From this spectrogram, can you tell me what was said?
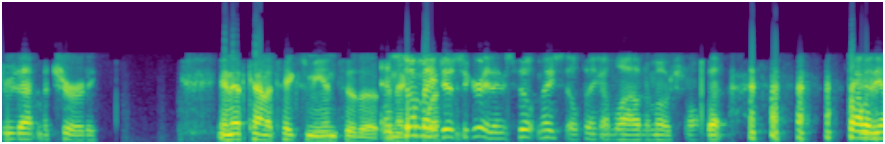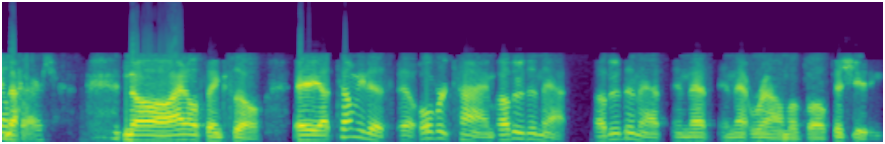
through that maturity. And that kind of takes me into the, the and next some may question. disagree. They still may still think I'm loud and emotional, but probably the umpires. No, no, I don't think so. Hey, uh, tell me this: uh, over time, other than that, other than that, in that in that realm of uh, officiating,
